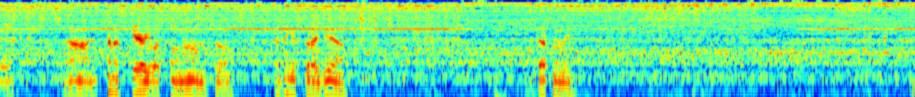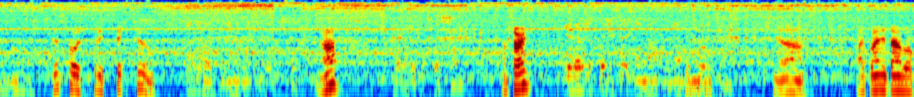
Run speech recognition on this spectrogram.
Yeah. Uh, it's kind of scary what's going on, so I think it's a good idea. Definitely. This though is pretty thick too. I know, it's the end of the day. Huh? Okay, it is a quick one. I'm sorry? Yeah, that is pretty thick on that one. I've been noticing. Yeah. I grind it down real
